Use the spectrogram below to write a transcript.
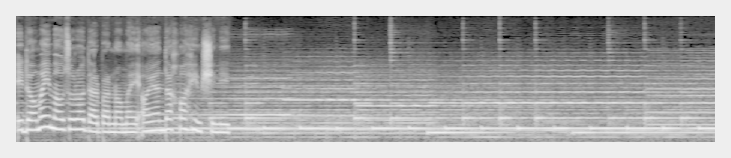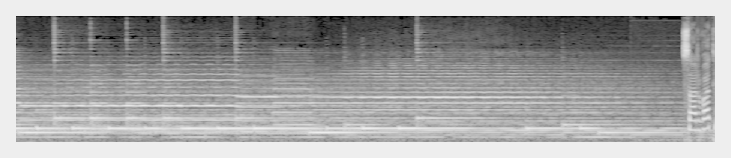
ادامه موضوع را در برنامه آینده خواهیم شنید. ثروت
